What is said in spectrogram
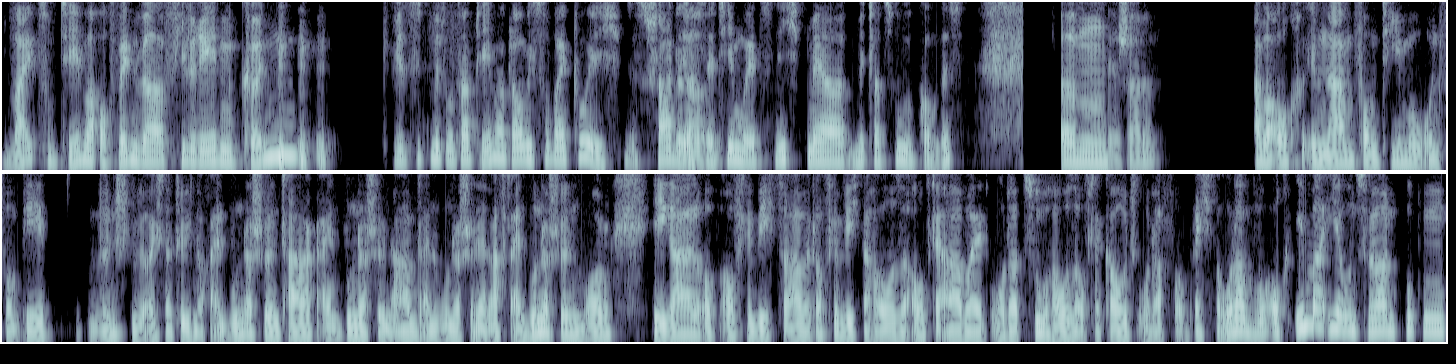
weit zum Thema, auch wenn wir viel reden können, wir sind mit unserem Thema, glaube ich, so weit durch. Es ist schade, ja. dass der Timo jetzt nicht mehr mit dazugekommen ist. Ähm, ist sehr schade. Aber auch im Namen vom Timo und vom P wünschen wir euch natürlich noch einen wunderschönen Tag, einen wunderschönen Abend, eine wunderschöne Nacht, einen wunderschönen Morgen. Egal ob auf dem Weg zur Arbeit, auf dem Weg nach Hause, auf der Arbeit oder zu Hause auf der Couch oder vorm Rechner oder wo auch immer ihr uns hören, gucken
